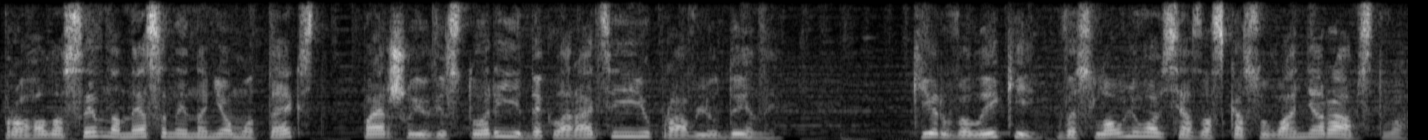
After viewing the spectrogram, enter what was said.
проголосив нанесений на ньому текст першою в історії Декларацією прав людини. Кір Великий висловлювався за скасування рабства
